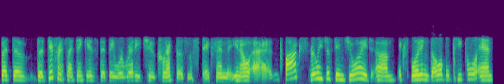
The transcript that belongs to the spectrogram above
but the the difference I think is that they were ready to correct those mistakes. And you know, uh, Fox really just enjoyed um, exploiting gullible people. And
